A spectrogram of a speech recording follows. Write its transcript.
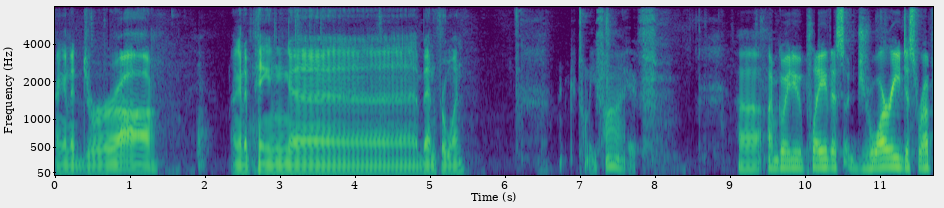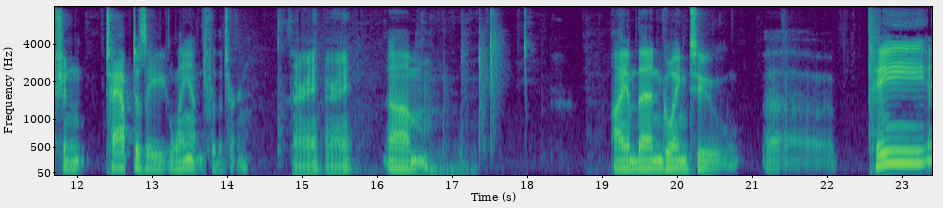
I'm gonna draw. I'm gonna ping uh, Ben for one. 25. Uh, I'm going to play this Jwari Disruption tapped as a land for the turn. All right. All right. Um, I am then going to uh, pay. eh,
